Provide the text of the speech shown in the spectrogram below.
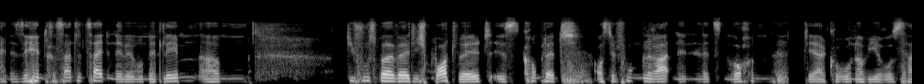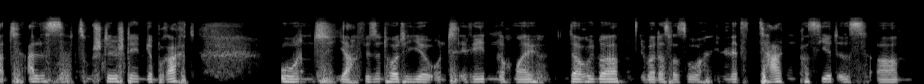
eine sehr interessante Zeit, in der wir im Moment leben. Ähm, die Fußballwelt, die Sportwelt ist komplett aus den Fugen geraten in den letzten Wochen. Der Coronavirus hat alles zum Stillstehen gebracht. Und ja, wir sind heute hier und reden nochmal darüber, über das, was so in den letzten Tagen passiert ist. Ähm,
